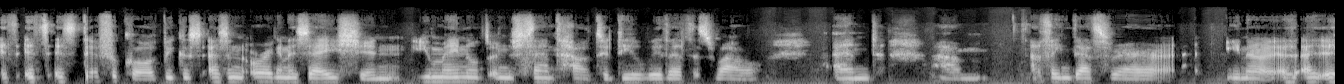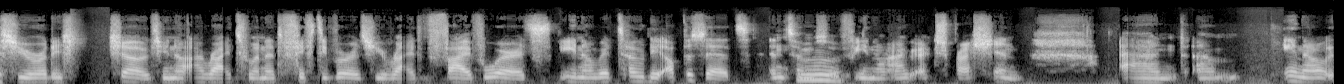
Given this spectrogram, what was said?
it's, it's it's difficult because as an organization you may not understand how to deal with it as well and um, I think that's where you know, as you already showed, you know, I write 250 words, you write five words. You know, we're totally opposite in terms mm. of, you know, our expression. And um, you know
